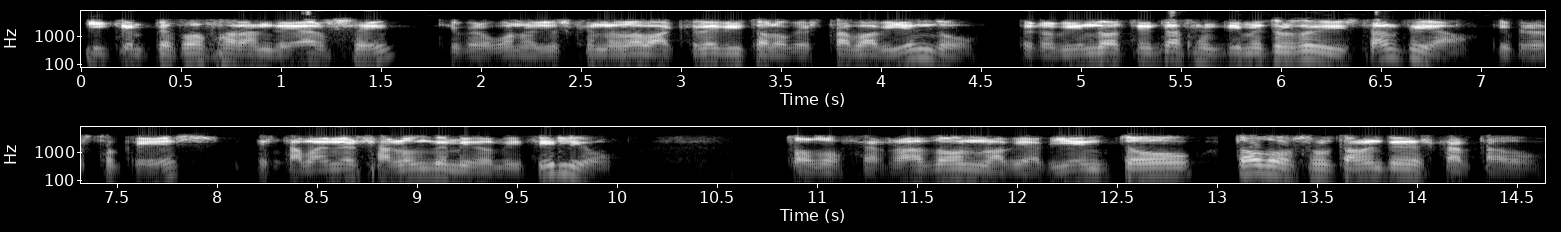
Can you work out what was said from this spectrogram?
y que empezó a zarandearse, que pero bueno, yo es que no daba crédito a lo que estaba viendo, pero viendo a 30 centímetros de distancia, que pero esto qué es, estaba en el salón de mi domicilio, todo cerrado, no había viento, todo absolutamente descartado,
